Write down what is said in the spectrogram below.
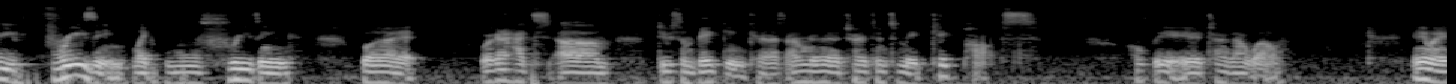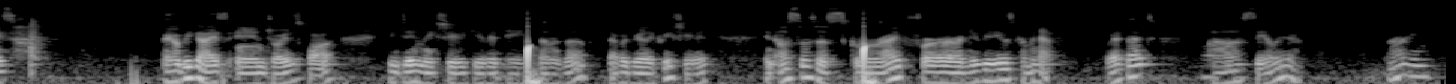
be freezing, like freezing, but we're gonna have to um, do some baking because I'm gonna try to to make cake pops. Hopefully it turns out well. Anyways, I hope you guys enjoyed this vlog. If you did, make sure you give it a thumbs up. That would really appreciate it. And also subscribe for new videos coming up. With that, I'll see you later. Bye.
